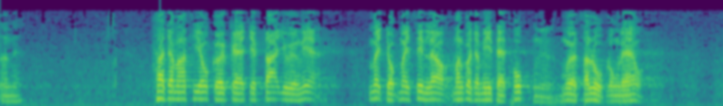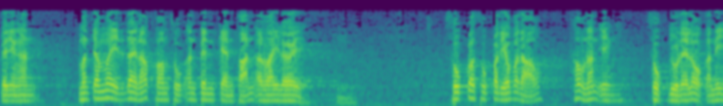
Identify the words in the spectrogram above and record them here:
นั่นเนี่ยถ้าจะมาเที่ยวเกิดแก่เจ็บตายอยู่อย่างนี้ไม่จบไม่สิ้นแล้ว มันก็จะมีแต่ทุกข์เมื่อสรุปลงแล้ว เป็นอย่างนั้น มันจะไม่ได้รับความสุขอันเป็นแก่นสารอะไรเลย สุขก็สุขประเดียวประดาว เท่านั้นเอง สุขอยู่ในโลกอันนี้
